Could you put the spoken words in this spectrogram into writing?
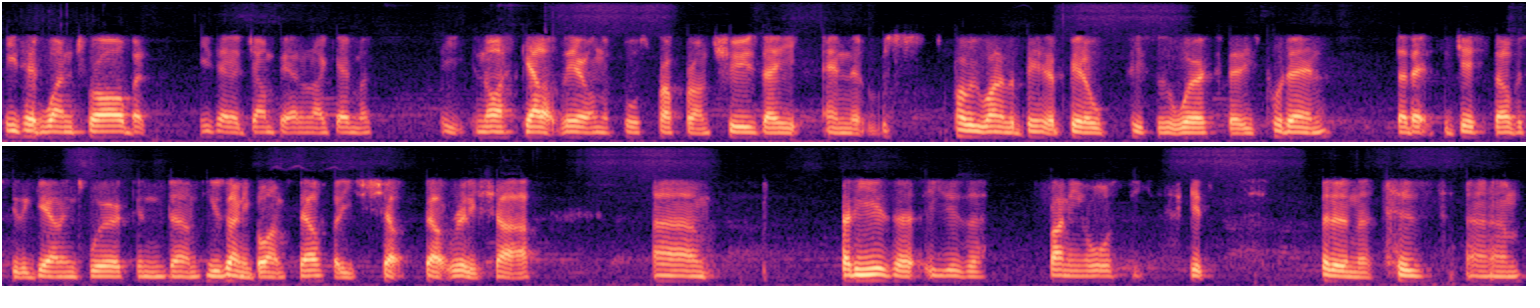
he's had one trial, but he's had a jump out, and I gave him a, a nice gallop there on the course proper on Tuesday, and it was probably one of the better, better pieces of work that he's put in. So that suggests obviously the gallings worked, and um, he was only by himself, but he felt really sharp. Um, but he is a he is a funny horse. He gets better than a tiz, um,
